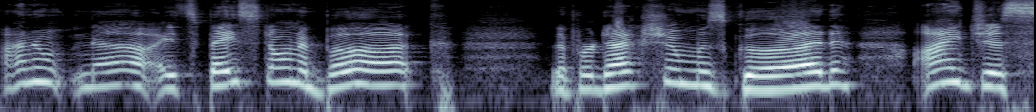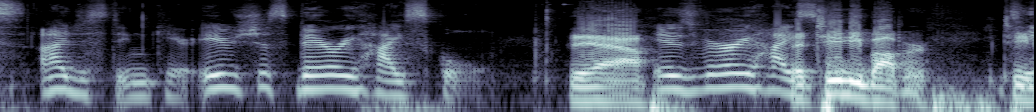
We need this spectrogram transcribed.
I don't know. It's based on a book. The production was good. I just, I just didn't care. It was just very high school. Yeah. It was very high A school. teeny bopper. Teeny,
